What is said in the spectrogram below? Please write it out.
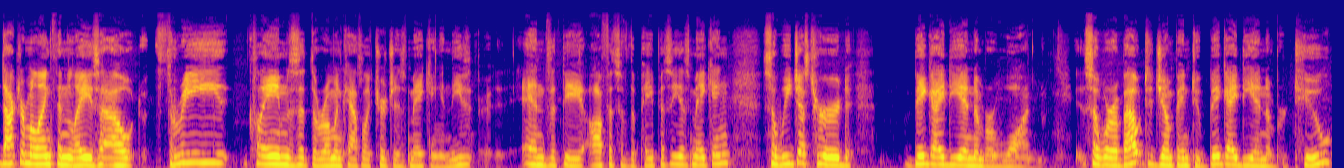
Dr. Melanchthon lays out three claims that the Roman Catholic Church is making, and these and that the office of the papacy is making. So we just heard big idea number one. So we're about to jump into big idea number two,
